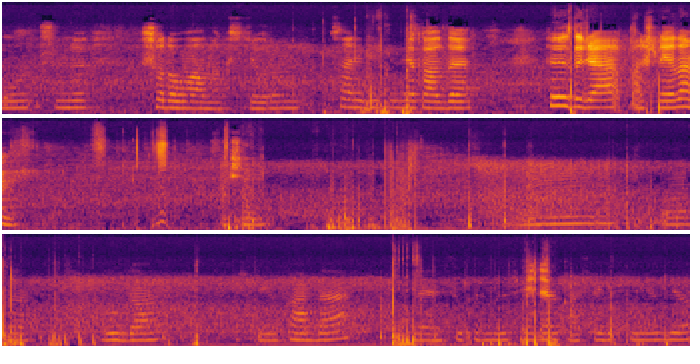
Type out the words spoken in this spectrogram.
Bu şimdi Shadow'u almak istiyorum. Sadece seviye kaldı. Hızlıca başlayalım. Başlayalım. Hmm, burada işte yukarıda ve şu kırmızı şeyler kaçta gittiğini yazıyor.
